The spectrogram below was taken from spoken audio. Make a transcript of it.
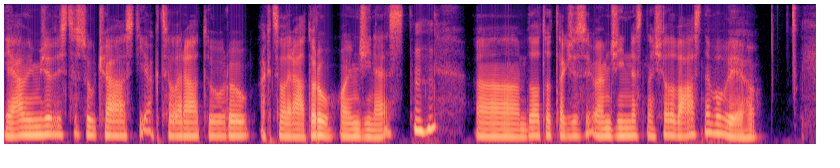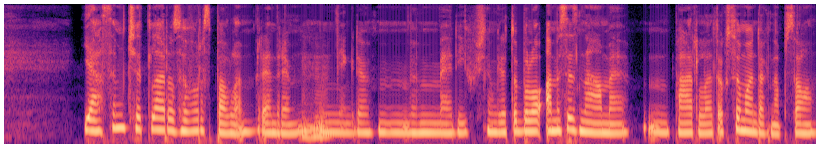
já vím, že vy jste součástí akcelerátoru, akcelerátoru OMG Nest. Mm-hmm. Bylo to tak, že si OMG Nest našel vás nebo vy jeho? Já jsem četla rozhovor s Pavlem Rendrem mm-hmm. někde v médiích, už nevím, kde to bylo, a my se známe pár let, tak jsem mu jen tak napsala,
